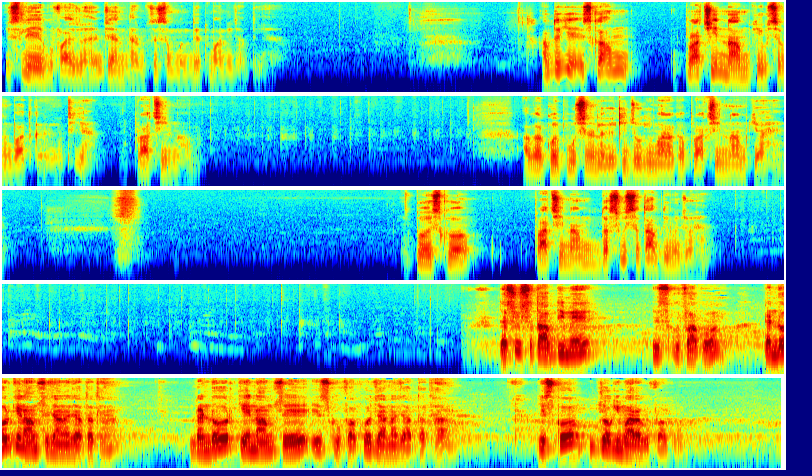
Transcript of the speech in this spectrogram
इसलिए ये गुफाएँ जो है, जैन धर्म से संबंधित मानी जाती है। अब देखिए, इसका हम प्राचीन नाम के विषय में बात करेंगे, ठीक है? प्राचीन नाम। अगर कोई पूछने लगे कि जोगी मारा का प्राचीन नाम क्या है तो इसको प्राचीन नाम दसवीं शताब्दी में जो है, दसवीं शताब्दी में इस गुफा को डंडोर के नाम से जाना जाता था। डंडोर के नाम से इस गुफा को जाना जाता था। इसको जोगीमारा गुफा को।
